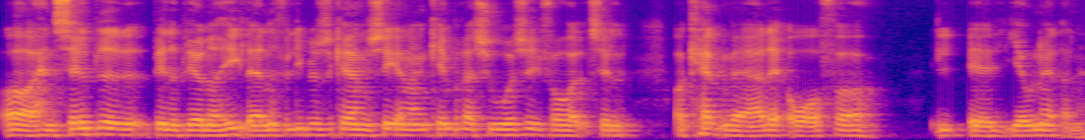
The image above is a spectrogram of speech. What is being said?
Og hans selvbillede bliver noget helt andet, for lige pludselig kan han se, at han er en kæmpe ressource i forhold til, og kan være det over for øh, jævnaldrende.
